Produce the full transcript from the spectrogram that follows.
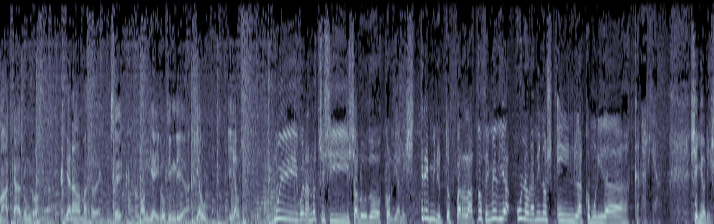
Macasum Ronda. Ja anàvem massa bé. Sí, bon dia i l'últim dia. I, el, i els... Muy buenas noches y saludos cordiales. Tres minutos para las doce y media, una hora menos en la comunidad canaria. Señores,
